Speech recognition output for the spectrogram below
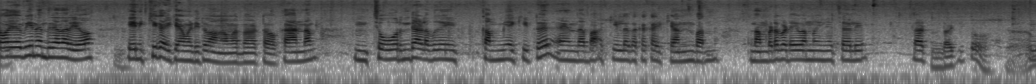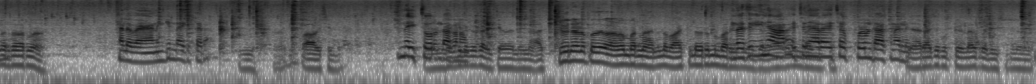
സോയാബീൻ എന്തിനാണെന്നറിയോ എനിക്ക് കഴിക്കാൻ വേണ്ടിയിട്ട് വാങ്ങാൻ പറഞ്ഞു കേട്ടോ. കാരണം ചോറിന്റെ ചോറിന്റെ അളവ് കമ്മിയാക്കിയിട്ട് എന്താ ബാക്കിയുള്ളതൊക്കെ കഴിക്കാമെന്ന് പറഞ്ഞു. നമ്മുടെ ഇവിടെ പറഞ്ഞു കഴിഞ്ഞാൽ വെച്ചാൽ ഉണ്ടാക്കിക്കോ ഞാൻ വെറുതെ പറഞ്ഞാ അല്ല വേണമെങ്കിൽ ഉണ്ടാക്കി തരാം. ആവശ്യമില്ല. അച്ഛനാണ് വേണം അല്ലാണ്ട് ബാക്കിയുള്ളവരൊന്നും ഈ ഞായറാഴ്ച ഞായറാഴ്ച എപ്പോഴും ഉണ്ടാക്കണല്ലേ? ഞായറാഴ്ച കുട്ടികളെ പ്രതീക്ഷിക്കുന്നതാണ്.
